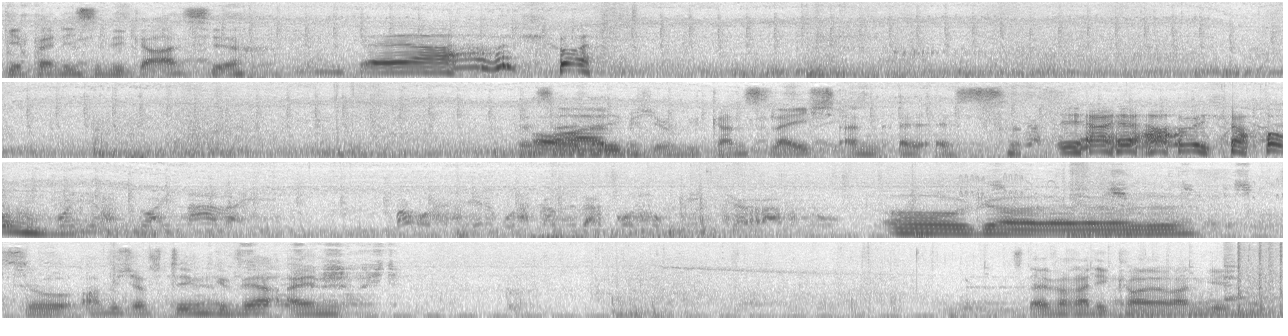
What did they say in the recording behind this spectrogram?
Geht mir nicht so wie Gas hier. Ja, ich weiß. Das Oh, erinnert mich irgendwie ganz leicht an LS. Ja, ja, hab ich auch. Oh Gott, Alter. So, habe ich auf dem Gewehr ein. Jetzt einfach radikal rangehen. hier.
